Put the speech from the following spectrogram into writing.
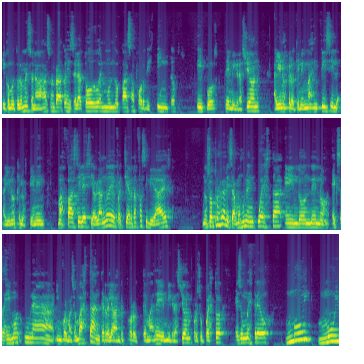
Y como tú lo mencionabas hace un rato, Gisela, todo el mundo pasa por distintos tipos de migración hay unos que lo tienen más difícil, hay unos que los tienen más fáciles. Y hablando de ciertas facilidades, nosotros realizamos una encuesta en donde nos extrajimos una información bastante relevante por temas de migración. Por supuesto, es un muestreo muy, muy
